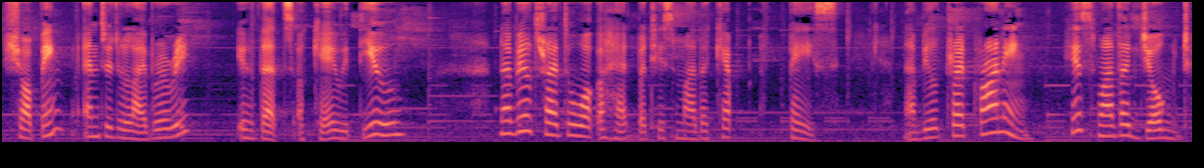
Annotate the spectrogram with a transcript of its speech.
Shopping and to the library, if that's okay with you. Nabil tried to walk ahead, but his mother kept pace. Nabil tried running. His mother jogged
